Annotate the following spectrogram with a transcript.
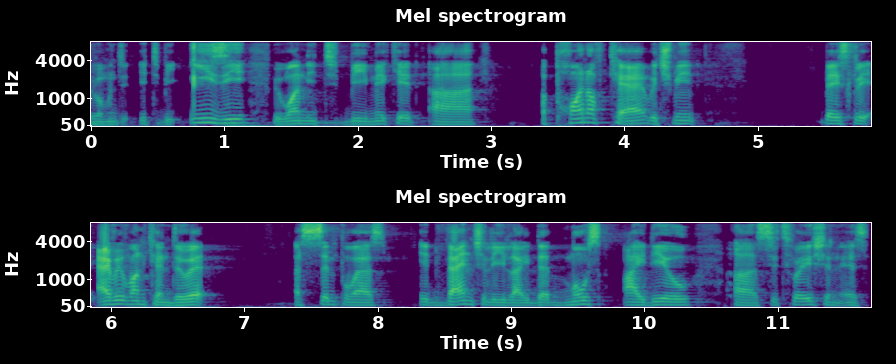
we want it to be easy, we want it to be make it uh, a point of care, which means basically everyone can do it as simple as eventually like the most ideal uh, situation is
